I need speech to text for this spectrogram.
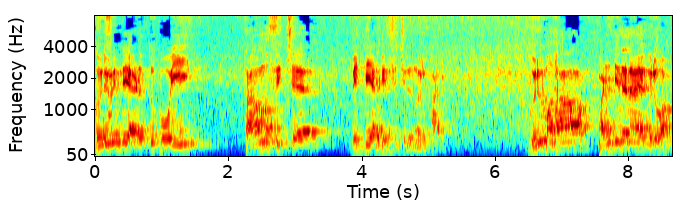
ഗുരുവിന്റെ അടുത്ത് പോയി താമസിച്ച് വിദ്യ അഭ്യസിച്ചിരുന്ന ഒരു കാലം. ഗുരു മഹാപണ്ഡിതനായ ഗുരുവാണ്.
